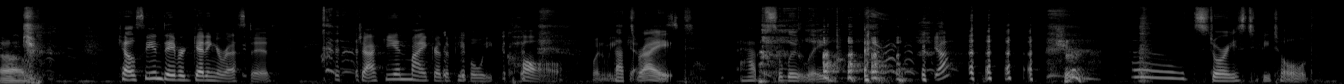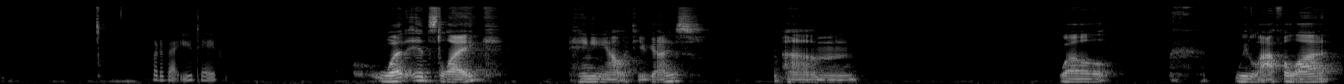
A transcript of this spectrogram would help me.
Um, Kelsey and Dave are getting arrested. Jackie and Mike are the people we call when we. That's get right. arrested. Absolutely. Yeah. sure. oh, stories to be told. What about you, Dave? what it's like hanging out with you guys. Um, well, we laugh a lot,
